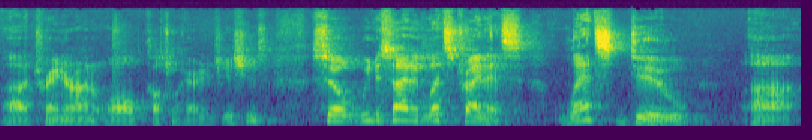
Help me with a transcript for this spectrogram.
uh, trainer on all cultural heritage issues. So we decided, let's try this. Let's do, uh,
